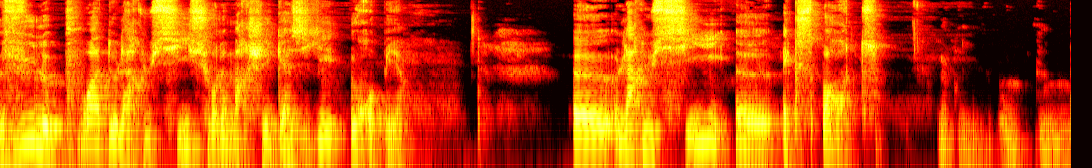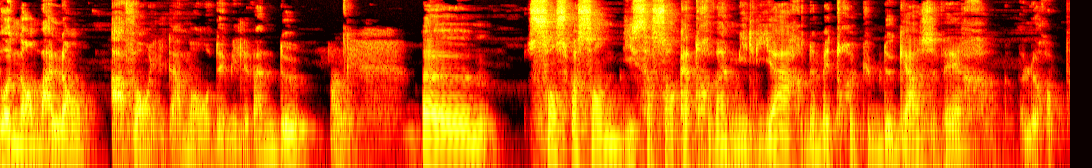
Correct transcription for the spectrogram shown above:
vu le poids de la Russie sur le marché gazier européen. Euh, la Russie euh, exporte, bon an, mal an, avant évidemment en 2022, 170 euh, à 180 milliards de mètres cubes de gaz vers l'Europe.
